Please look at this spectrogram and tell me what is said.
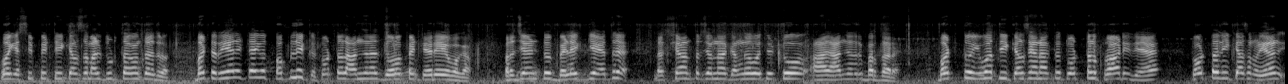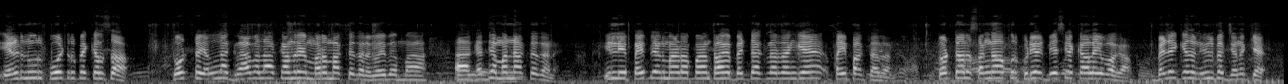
ಹೋಗಿ ಎಸ್ ಸಿ ಪಿ ಟಿ ಕೆಲಸ ಮಾಡಿ ದುಡ್ಡು ತಗೊಂತ ಇದ್ರು. ಬಟ್ ರಿಯಾಲಿಟಿ ಆಗಿ public total Anjaneya development area ಇವಾಗ. ಪ್ರೆಸೆಂಟ್ ಬೆಳಗ್ಗೆ ಎದ್ರೆ ಲಕ್ಷಾಂತರ ಜನ ಗಂಗಾವತಿ ಆ ಆಂಜನೇಯರಿಗೆ ಬರ್ತಾರೆ. ಬಟ್ ಇವತ್ತು ಈ ಕೆಲಸ ಏನಾಗ್ತದೆ? ಟೋಟಲ್ ಫ್ರಾಡ್ ಇದೆ. ಟೋಟಲ್ ಈ ಕೆಲಸ ಎರಡು ನೂರು ಕೋಟಿ ರೂಪಾಯಿ ಕೆಲಸ. ಟೋಟಲ್ ಎಲ್ಲ ಗ್ರಾವೆಲ್ ಹಾಕಂದ್ರೆ ಮರಮ್ ಆಗ್ತಾ ಮ- ಗದ್ದೆ ಮಣ್ಣು ಹಾಕ್ತಿದ್ದಾನೆ ಇಲ್ಲಿ ಪೈಪ್ ಲೈನ್ ಮಾಡಪ್ಪ ಅಂತ ಬೆಡ್ ಹಾಕ್ಲಾರ್ದಂಗೆ ಪೈಪ್ ಆಗ್ತಾ ಇದ್ದಾನೆ. ಟೋಟಲ್ ಸಂಗಾಪುರ ಕುಡಿಯೋ ಬೇಸಿಗೆ ಕಾಲ ಇವಾಗ. ಬೆಳಗ್ಗೆ ನೀರು ಬೇಕು ಜನಕ್ಕೆ.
